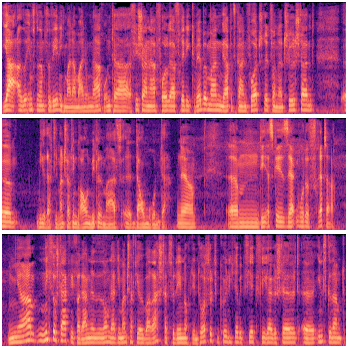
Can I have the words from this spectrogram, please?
Ja, also insgesamt zu wenig meiner Meinung nach. Unter Fischer-Nachfolger Freddy Quebemann gab es keinen Fortschritt, sondern Stillstand. Ähm, wie gesagt, die Mannschaft im grauen Mittelmaß, äh, Daumen runter. Ja. Ähm, die SG Serkenrode Fretter. Ja, nicht so stark wie vergangene Saison. Da hat die Mannschaft ja überrascht, hat zudem noch den Torschützenkönig der Bezirksliga gestellt. Äh, insgesamt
